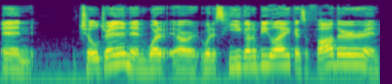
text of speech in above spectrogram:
and children and what are what is he going to be like as a father and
